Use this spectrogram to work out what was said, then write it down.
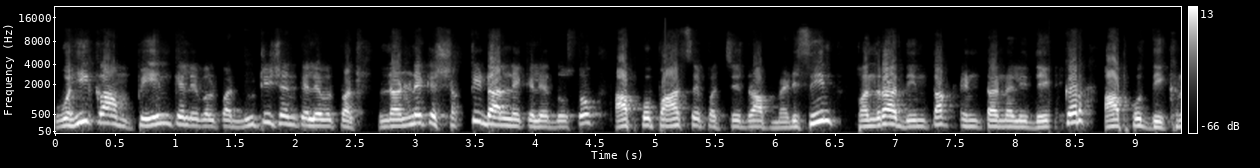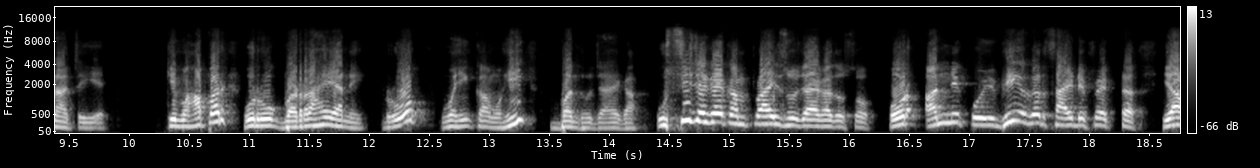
वही काम पेन के लेवल पर न्यूट्रिशन के लेवल पर, लड़ने के शक्ति डालने के लिए दोस्तों, आपको पाँच से पच्चीस ड्रॉप मेडिसिन पंद्रह दिन तक इंटरनली देखकर आपको देखना चाहिए। कि वहाँ पर वो रोग बढ़ रहा है या नहीं। रोग वहीं का वहीं बंद हो जाएगा। उसी जगह कंप्राइज हो जाएगा दोस्तों। और अन्य कोई भी अगर साइड इफ़ेक्ट या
